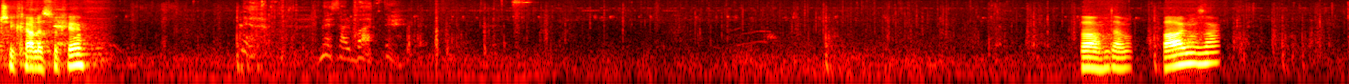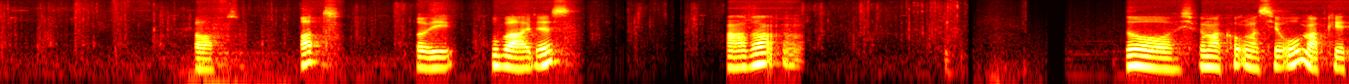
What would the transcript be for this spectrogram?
Chica, alles okay? Da muss Wagen sein. So, Spot. So wie Uber halt ist. Aber. äh, So, ich will mal gucken, was hier oben abgeht.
